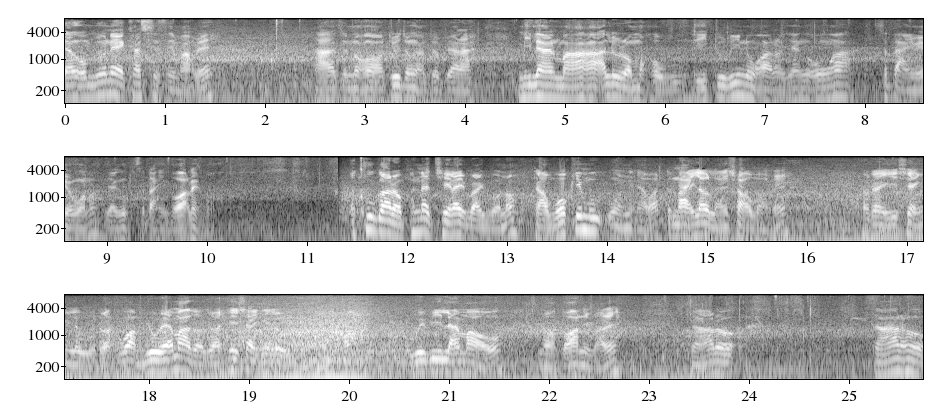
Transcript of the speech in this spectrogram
ရန်ကုန်မြို့နဲ့ခတ်ဆင်ဆင်ပါပဲဒါကျွန်တော်တွေ့ကြုံရပြောပြတာမီလန်မှာအဲ့လိုတော့မဟုတ်ဘူးဒီတူရီနိုကတော့ရန်ကုန်ကစတိုင်ပဲပေါ့နော်ရန်ကုန်စတိုင်သွားတယ်ပေါ့ အခုကတော့ဖက်နဲ့ချဲလိုက်ပါပြီပေါ့နော်ဒါ walking move ဝင်နေတာပါတစ်နိုင်လောက်လမ်းလျှောက်ပါမယ်တော့တဲ့ရေးဆိုင်လို့တော့ဟိုကမြို့ထဲမှာတော့ကျွန်တော်ဟစ်ဆိုင်လို့ဝေးပြေးလမ်းမကိုကျွန်တော်သွားနေပါတယ်ဒါကတော့ဒါကတော့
